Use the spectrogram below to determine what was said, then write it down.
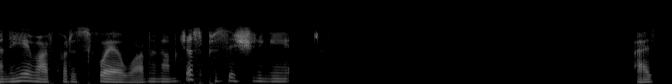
and here I've got a square one and I'm just positioning it as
